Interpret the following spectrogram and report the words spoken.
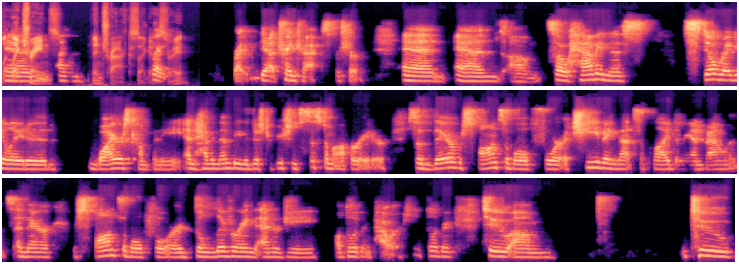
Like, and, like trains um, and tracks i guess right, right? Right. Yeah train tracks for sure. And and um, so having this still regulated wires company and having them be the distribution system operator. So they're responsible for achieving that supply demand balance and they're responsible for delivering the energy, or delivering power, delivering to um, to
